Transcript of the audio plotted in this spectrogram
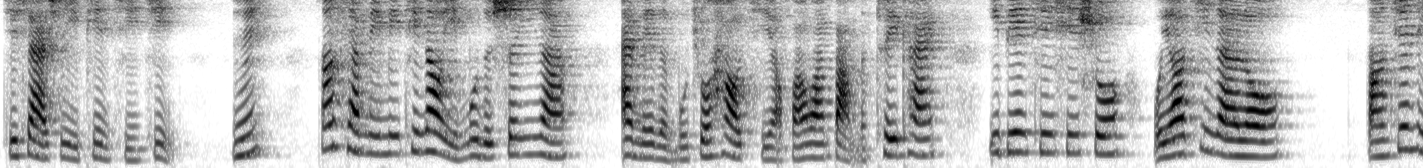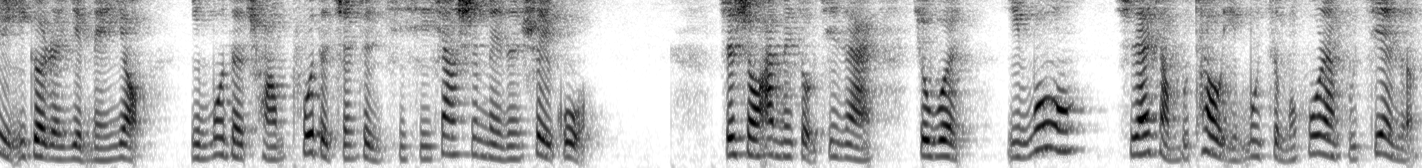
接下来是一片寂静。嗯，刚才明明听到荧幕的声音啊！艾美忍不住好奇啊，缓缓把门推开，一边轻轻说：“我要进来喽。”房间里一个人也没有，荧幕的床铺得整整齐齐，像是没人睡过。这时候艾美走进来，就问荧幕：“实在想不透，荧幕怎么忽然不见了？”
